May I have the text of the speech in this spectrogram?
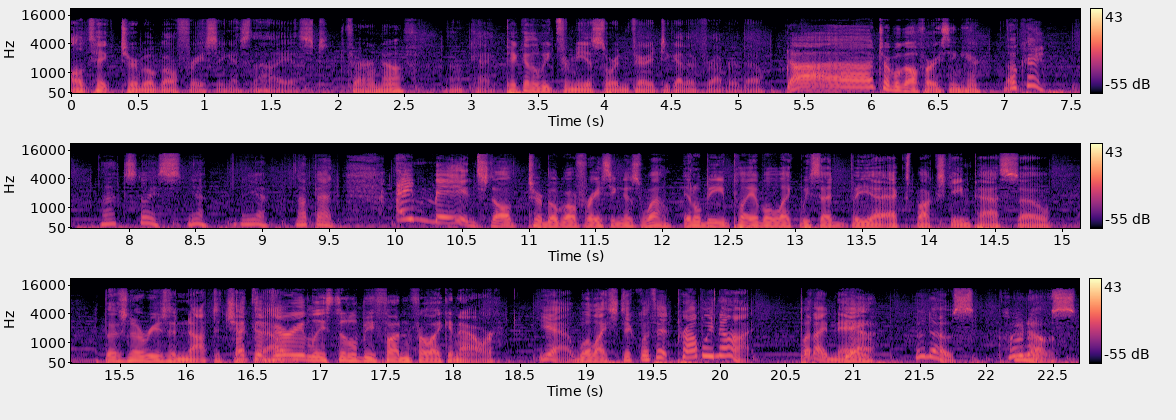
I'll take Turbo Golf Racing as the highest. Fair enough. Okay. Pick of the week for me is Sword and Fairy Together Forever, though. Uh, Turbo Golf Racing here. Okay. That's nice. Yeah, yeah, not bad. I may install Turbo Golf Racing as well. It'll be playable, like we said, via Xbox Game Pass. So there's no reason not to check it out. At the very least, it'll be fun for like an hour. Yeah, will I stick with it? Probably not, but I may. Yeah. Who knows? Who knows?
